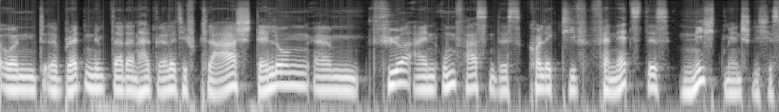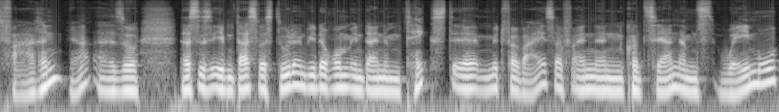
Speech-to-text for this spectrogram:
Und Breton nimmt da dann halt relativ klar Stellung ähm, für ein umfassendes, kollektiv vernetztes, nichtmenschliches Fahren, ja. Also das ist eben das, was du dann wiederum in deinem Text mit Verweis auf eine einen Konzern namens Waymo,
